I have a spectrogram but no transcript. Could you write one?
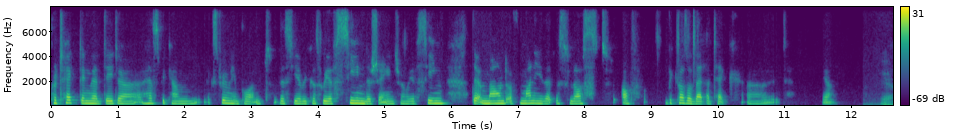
protecting that data has become extremely important this year because we have seen the change and we have seen the amount of money that is lost of because of that attack. Uh, yeah. Yeah.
